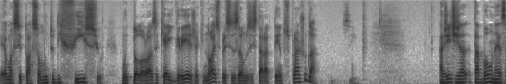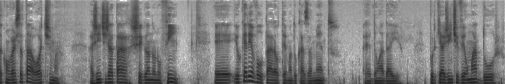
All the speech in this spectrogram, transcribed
É uma situação muito difícil, muito dolorosa, que a igreja, que nós precisamos estar atentos para ajudar. Sim. A gente já tá bom, né? Essa conversa tá ótima. A gente já tá chegando no fim. É, eu queria voltar ao tema do casamento, é, Dom Adair, porque a gente vê uma dor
